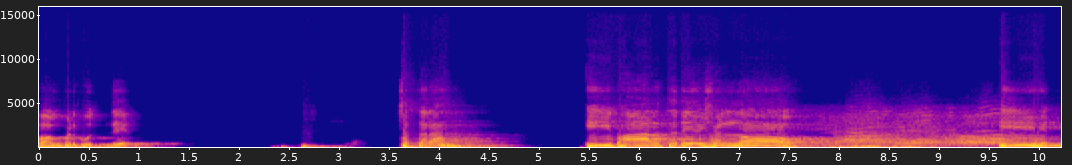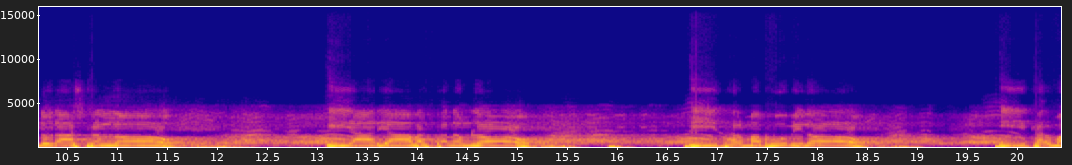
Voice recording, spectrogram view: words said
బాగుపడిపోతుంది. చెప్తారా? ఈ భారతదేశంలో ఈ హిందూ రాష్ట్రంలో ఈ ఆర్యావర్తనంలో ఈ ధర్మభూమిలో ఈ కర్మ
